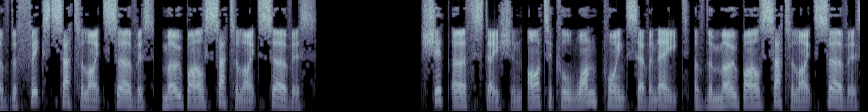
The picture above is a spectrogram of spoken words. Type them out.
of the Fixed Satellite Service Mobile Satellite Service Ship Earth Station Article 1.78 of the Mobile Satellite Service.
